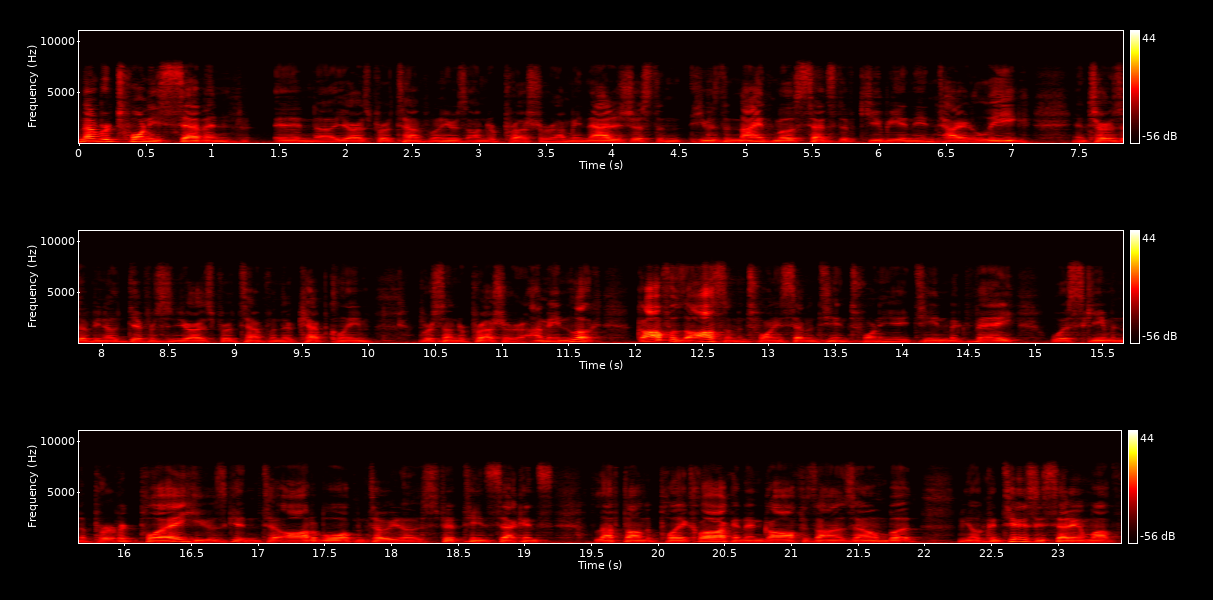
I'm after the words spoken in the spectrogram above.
number 27 in uh, yards per attempt when he was under pressure. I mean, that is just the, he was the ninth most sensitive QB in the entire league in terms of you know difference in yards per attempt when they're kept clean versus under pressure. I mean, look, Goff was awesome in 2017, 2018. McVay was scheming the perfect play. He was getting to audible up until you know there's 15 seconds left on the play clock, and then Goff is on his own. But you know, continuously setting him up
